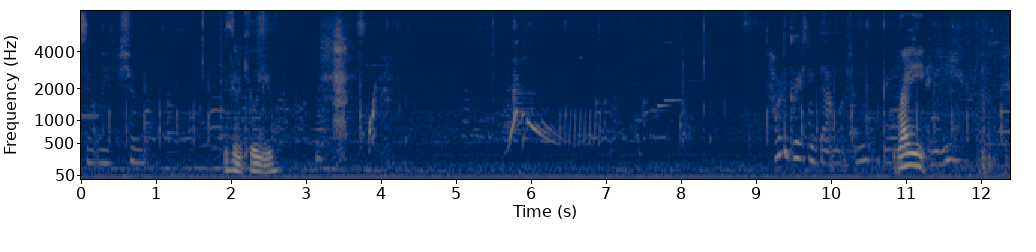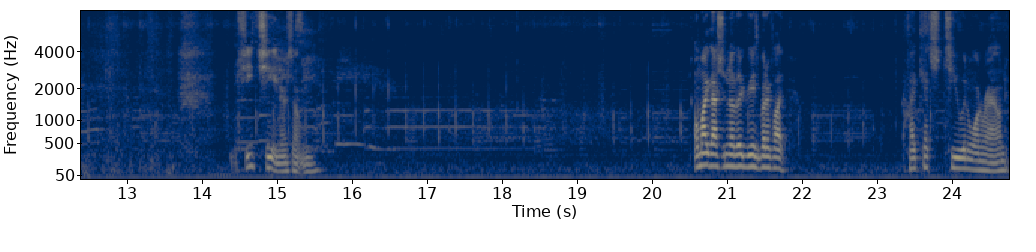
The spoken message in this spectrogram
Accidentally. Shoot. He's gonna kill you. How did Grace make that much? Right. Any. She's cheating or something. Oh my gosh, another grease butterfly. If I catch two in one round.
